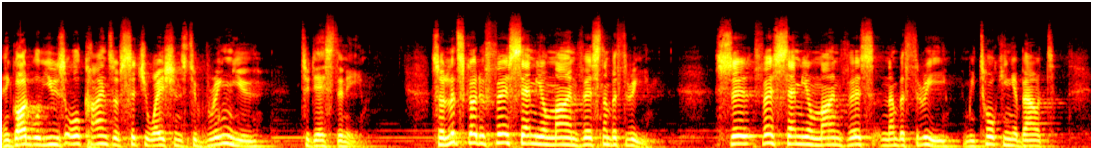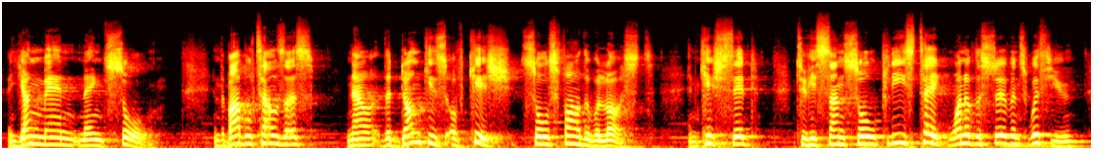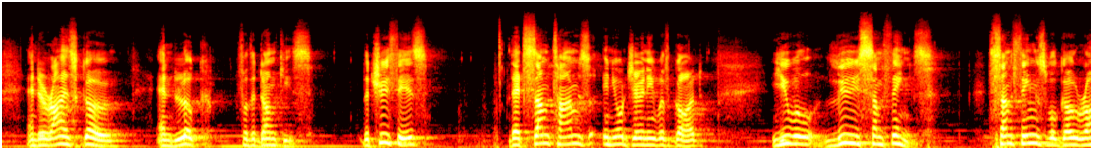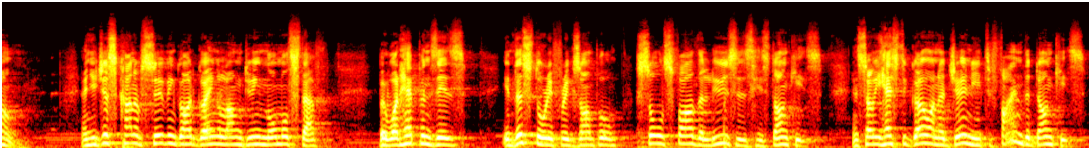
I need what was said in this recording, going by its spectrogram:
And God will use all kinds of situations to bring you to destiny. So let's go to 1 Samuel 9, verse number 3. 1 Samuel 9, verse number 3, we're talking about a young man named Saul. And the Bible tells us now the donkeys of Kish, Saul's father, were lost. And Kish said to his son Saul, Please take one of the servants with you and arise, go and look for the donkeys. The truth is that sometimes in your journey with God, you will lose some things. Some things will go wrong. And you're just kind of serving God, going along, doing normal stuff. But what happens is, in this story, for example, Saul's father loses his donkeys. And so he has to go on a journey to find the donkeys.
